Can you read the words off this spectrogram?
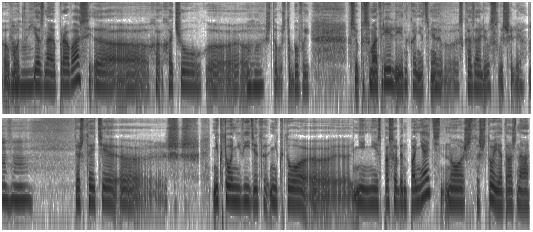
Вот, угу. я знаю про вас, э, хочу, э, угу. чтобы, чтобы вы все посмотрели и, наконец, мне сказали, услышали. Угу. То, что эти э, ш, никто не видит, никто э, не, не способен понять, но что, что я должна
